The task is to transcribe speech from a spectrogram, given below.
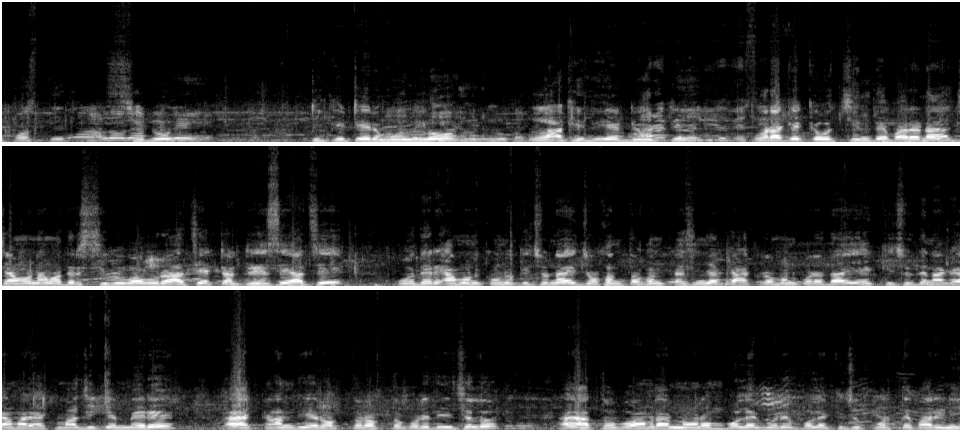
উপস্থিত শিডিউল টিকিটের মূল্য লাঠি দিয়ে ডিউটি ওরাকে কেউ চিনতে পারে না। যেমন আমাদের শিবুবাবুরা আছে একটা ড্রেসে আছে ওদের এমন কোনো কিছু নাই। যখন তখন প্যাসেঞ্জারকে আক্রমণ করে দেয়। এই কিছুদিন আগে আমার এক মাঝিকে মেরে হ্যাঁ কান দিয়ে রক্ত রক্ত করে দিয়েছিল। হ্যাঁ তবু আমরা নরম বলে গরিব বলে কিছু করতে পারিনি।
